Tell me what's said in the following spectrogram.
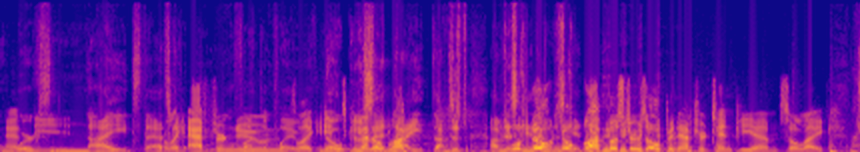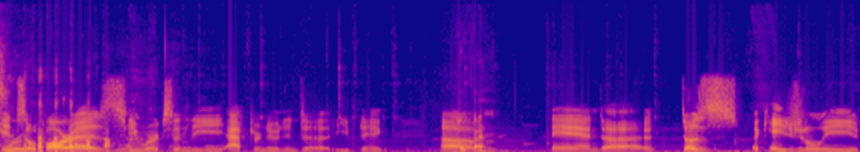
Works the- nights. That's like, afternoon, Fun to play like. Nope, you I know said Block- night. I'm just. I'm just well, kidding. no, just no kidding. blockbuster is open after 10 p.m. So like, True. insofar as he works in the afternoon into evening, um, Okay. And uh, does occasionally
